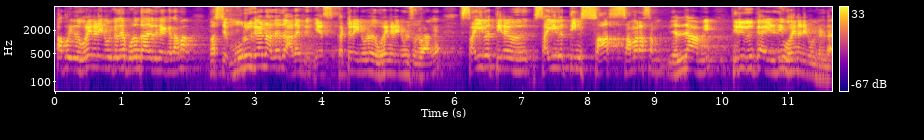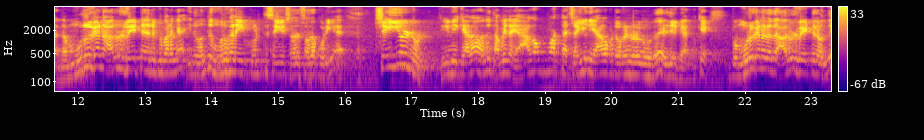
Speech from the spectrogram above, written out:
அப்போ இது உரைநடை நூல்களே பொருந்தாதது கேட்கலாமா? ஃபர்ஸ்ட் முருகன் அல்லது அழகு. எஸ் கட்டுரை நூல் உரைநடை நூல் சொல்லுவாங்க. சைவத்திரவு சைவத்தின் சா சமரசம் எல்லாமே திருவிக்கா எழுதி உரைநடை நூல்கள் தான். இந்த முருகன் அருள் வேட்டை இருக்கு பாருங்க. இது வந்து முருகனை குறித்து செய்ய சொல்ல- சொல்லக்கூடிய செய்யுள் நூல். திருவிக்கா தான் வந்து தமிழில் ஏகப்பட்ட செய்யுள் ஏகப்பட்ட உரைநடை நூல்கள் எழுதியிருக்காரு. ஓகே இப்போ முருகன் அல்லது அருள் வேட்டில் வந்து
